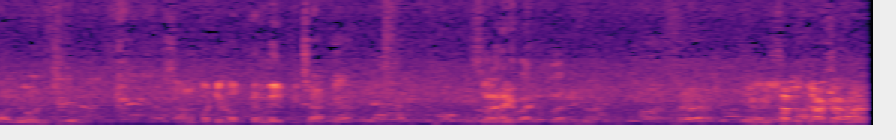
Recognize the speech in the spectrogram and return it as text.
बॉलीवुड झोल शानपट्टी मत कर मेरे पीछे आके। सॉरी भाई सॉरी ये विशाल क्या कर रहा है?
